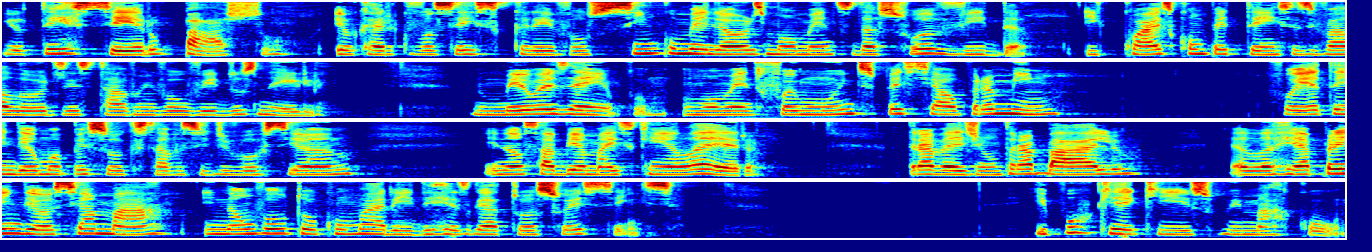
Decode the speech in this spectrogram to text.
E o terceiro passo, eu quero que você escreva os cinco melhores momentos da sua vida e quais competências e valores estavam envolvidos nele. No meu exemplo, um momento foi muito especial para mim. Foi atender uma pessoa que estava se divorciando e não sabia mais quem ela era. Através de um trabalho, ela reaprendeu a se amar e não voltou com o marido e resgatou a sua essência. E por que que isso me marcou?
